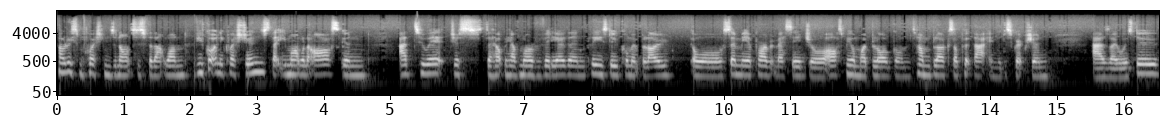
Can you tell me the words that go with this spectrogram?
I'll do some questions and answers for that one. If you've got any questions that you might want to ask and add to it just to help me have more of a video, then please do comment below or send me a private message or ask me on my blog on Tumblr because I'll put that in the description as I always do.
